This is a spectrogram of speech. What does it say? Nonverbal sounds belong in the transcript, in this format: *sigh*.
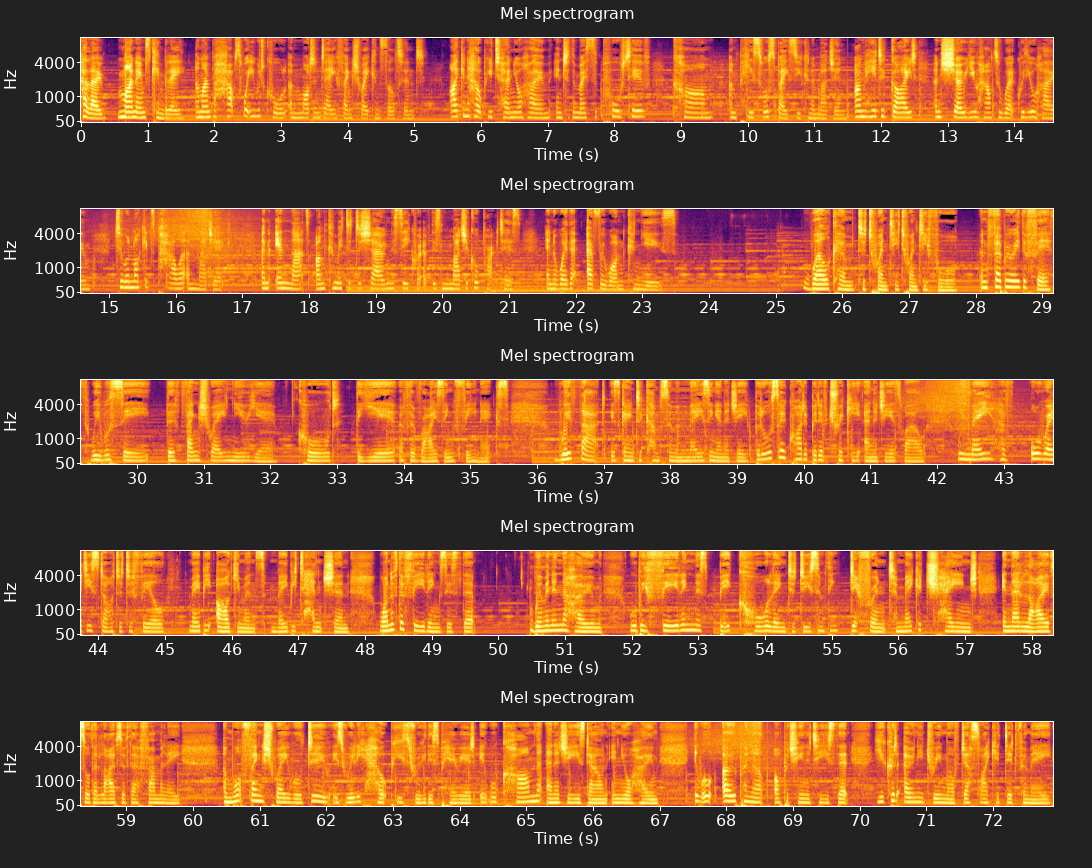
Hello, my name's Kimberley, and I'm perhaps what you would call a modern day feng shui consultant. I can help you turn your home into the most supportive, calm, and peaceful space you can imagine. I'm here to guide and show you how to work with your home to unlock its power and magic. And in that, I'm committed to sharing the secret of this magical practice in a way that everyone can use. Welcome to 2024. On February the 5th, we will see the Feng Shui New Year called the Year of the Rising Phoenix. With that is going to come some amazing energy, but also quite a bit of tricky energy as well. We may have already started to feel maybe arguments, maybe tension. One of the feelings is that women in the home will be feeling this big calling to do something different, to make a change in their lives or the lives of their family. And what Feng Shui will do is really help you through this period. It will calm the energies down in your home. It will open up opportunities that you could only dream of, just like it did for me.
